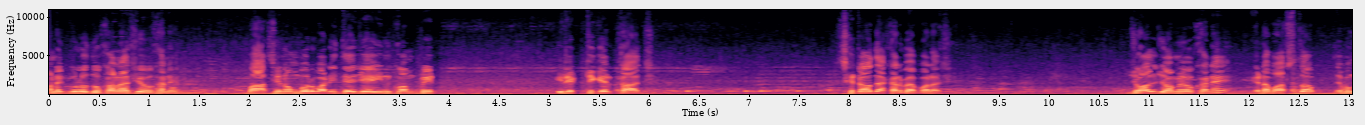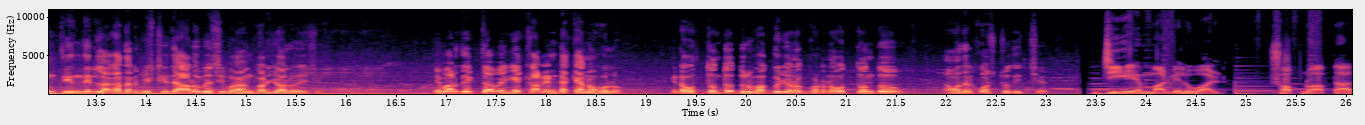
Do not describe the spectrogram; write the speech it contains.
অনেকগুলো দোকান আছে ওখানে, বা আশি নম্বর বাড়িতে যে ইনকমপ্লিট ইলেকট্রিকের কাজ, সেটাও দেখার ব্যাপার আছে। জল জমে ওখানে, এটা বাস্তব এবং তিন দিন লাগাতার বৃষ্টিতে আরও বেশি ভয়ঙ্কর জল হয়েছে। এবার দেখতে হবে যে কারেন্টটা কেন হলো। এটা অত্যন্ত দুর্ভাগ্যজনক ঘটনা, অত্যন্ত আমাদের কষ্ট দিচ্ছে। জি এম মার্বেল ওয়ার্ল্ড, স্বপ্ন আপনার,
